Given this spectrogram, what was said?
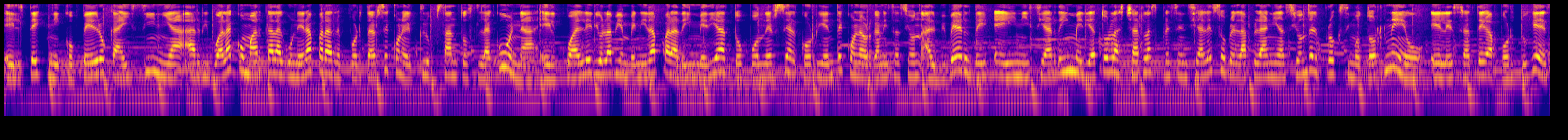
el técnico Pedro Cainsinia arribó a la comarca lagunera para reportarse con el Club Santos Laguna, el cual le dio la bienvenida para de inmediato ponerse al corriente con la organización albiverde e iniciar de inmediato las charlas presenciales sobre la planeación del próximo torneo. El estratega portugués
